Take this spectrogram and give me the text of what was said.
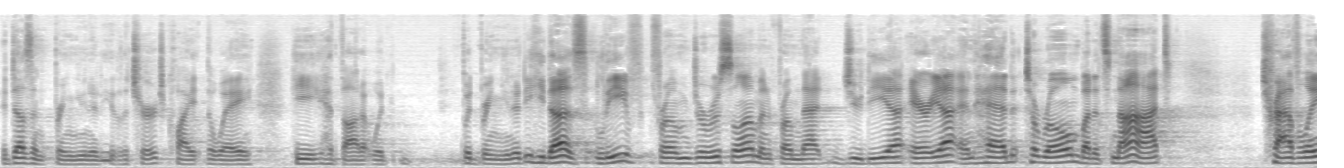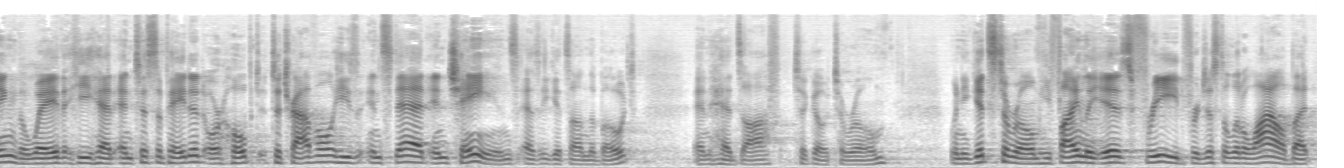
It doesn't bring unity to the church quite the way he had thought it would, would bring unity. He does leave from Jerusalem and from that Judea area and head to Rome, but it's not traveling the way that he had anticipated or hoped to travel. He's instead in chains as he gets on the boat and heads off to go to Rome. When he gets to Rome, he finally is freed for just a little while, but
